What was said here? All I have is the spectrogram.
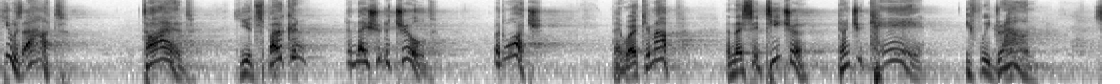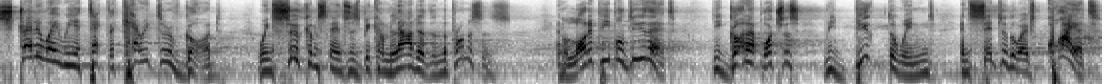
He was out, tired. He had spoken, and they should have chilled. But watch, they woke him up and they said, Teacher, don't you care if we drown? Straight away, we attack the character of God when circumstances become louder than the promises. And a lot of people do that. He got up, watch this, rebuked the wind, and said to the waves, Quiet.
